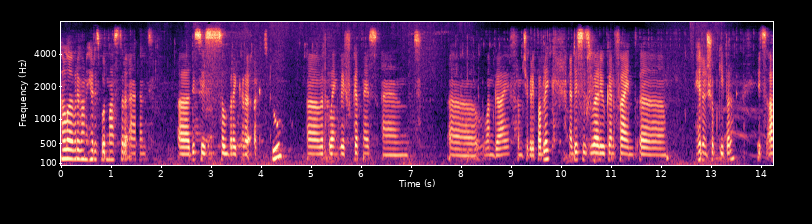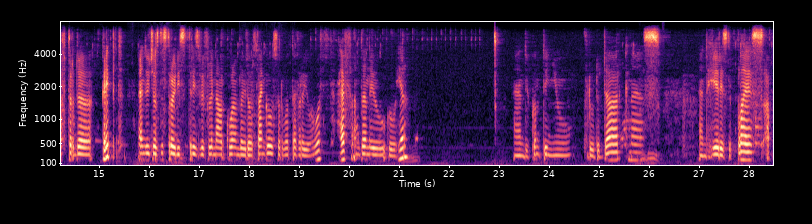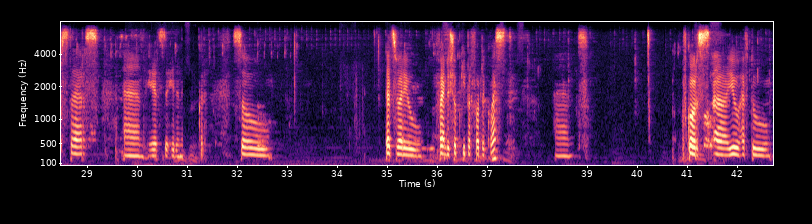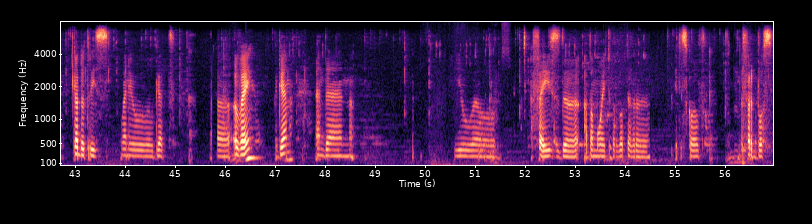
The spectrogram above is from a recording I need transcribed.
Hello everyone, here is Bodmaster and uh, this is Siltbreaker Act 2. Uh, we're playing with Katniss and uh, one guy from Czech Republic and this is where you can find uh, Hidden Shopkeeper. It's after the crypt and you just destroy these trees with Lina or Blade or Tangos or whatever you have and then you go here and you continue through the darkness and here is the place upstairs and here's the hidden bunker so that's where you find the shopkeeper for the quest and of course uh, you have to cut the trees when you get uh, away again. And then you will face the Abamoid or whatever it is called, the third boss.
